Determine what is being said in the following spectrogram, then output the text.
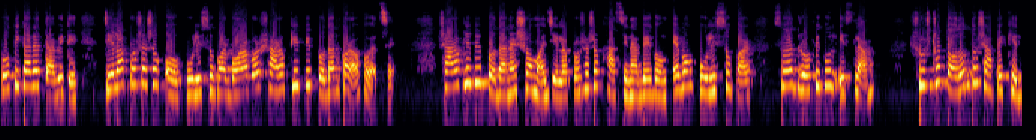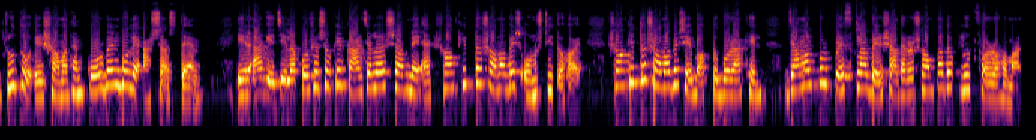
প্রতিকারের দাবিতে জেলা প্রশাসক ও পুলিশ সুপার বরাবর স্মারকলিপি প্রদান করা হয়েছে। স্মারকলিপি প্রদানের সময় জেলা প্রশাসক হাসিনা বেগম এবং পুলিশ সুপার সৈয়দ রফিকুল ইসলাম সুষ্ঠু তদন্ত সাপেক্ষে দ্রুত এর সমাধান করবেন বলে আশ্বাস দেন। এর আগে জেলা প্রশাসকের কার্যালয়ের সামনে এক সংক্ষিপ্ত সমাবেশ অনুষ্ঠিত হয়। সংক্ষিপ্ত সমাবেশে বক্তব্য রাখেন জামালপুর প্রেস ক্লাবের সাধারণ সম্পাদক লুৎফর রহমান,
